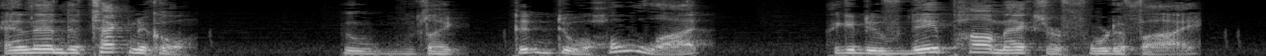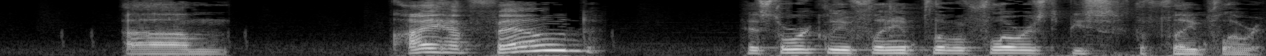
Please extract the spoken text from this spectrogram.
And then the technical, who like didn't do a whole lot. I can do napalm X or fortify. Um, I have found historically flame throwers to be the flame thrower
